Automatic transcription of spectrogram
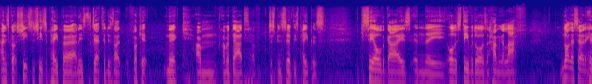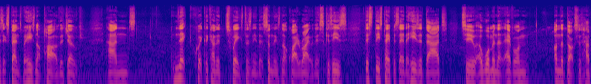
and he's got sheets and sheets of paper, and he's dejected. He's like, "Fuck it, Nick. I'm I'm a dad. I've just been served these papers." You can see all the guys in the all the stevedores are having a laugh, not necessarily at his expense, but he's not part of the joke. And Nick quickly kind of twigs, doesn't he, that something's not quite right with this because he's this these papers say that he's a dad to a woman that everyone on the docks has had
